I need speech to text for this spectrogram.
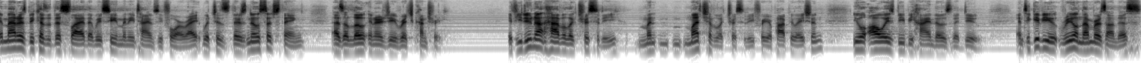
It matters because of this slide that we've seen many times before, right? Which is there's no such thing as a low energy rich country. If you do not have electricity, much of electricity for your population, you will always be behind those that do. And to give you real numbers on this,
